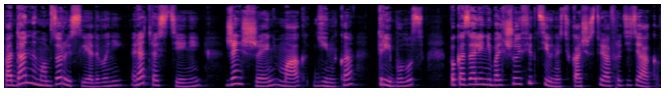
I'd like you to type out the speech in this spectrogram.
По данным обзора исследований, ряд растений – женьшень, мак, гинка, трибулус – показали небольшую эффективность в качестве афродизиаков.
